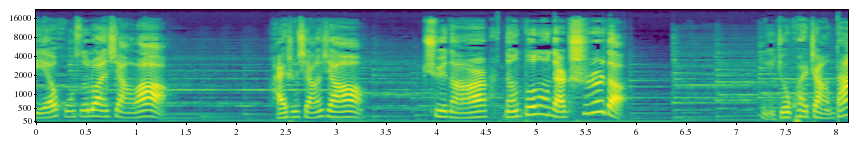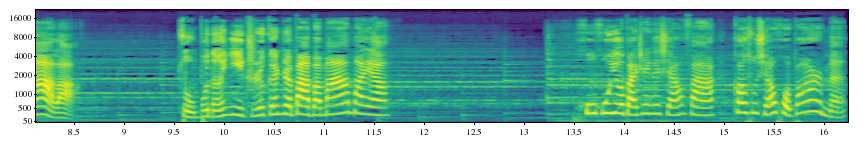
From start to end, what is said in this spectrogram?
别胡思乱想了，还是想想去哪儿能多弄点吃的。你就快长大了，总不能一直跟着爸爸妈妈呀。”呼呼又把这个想法告诉小伙伴们，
